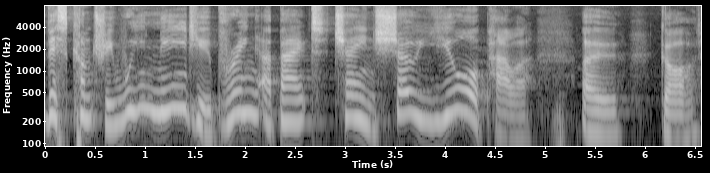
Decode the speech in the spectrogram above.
this country, we need you. Bring about change. Show your power, O God.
